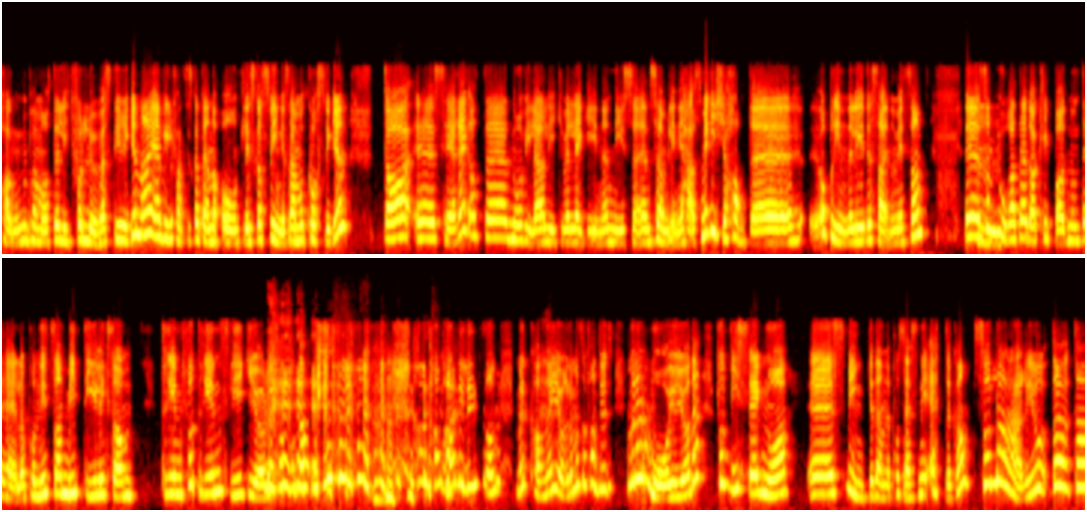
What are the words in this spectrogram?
hang den på en måte litt for løst i ryggen. Nei, jeg vil faktisk at denne ordentlig skal svinge seg mot korsryggen. Da eh, ser jeg at eh, nå vil jeg likevel legge inn en ny en sømlinje her, som jeg ikke hadde opprinnelig i designet mitt. sant? Eh, mm. Som gjorde at jeg da klippa noen deler på nytt, sant? midt i liksom trinn for trinn, slik gjør du. Og da, og da var det litt sånn Men kan jeg gjøre det? Men så fant jeg ut men jeg må jo gjøre det. For hvis jeg nå eh, sminker denne prosessen i etterkant, så lærer jo da, da,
